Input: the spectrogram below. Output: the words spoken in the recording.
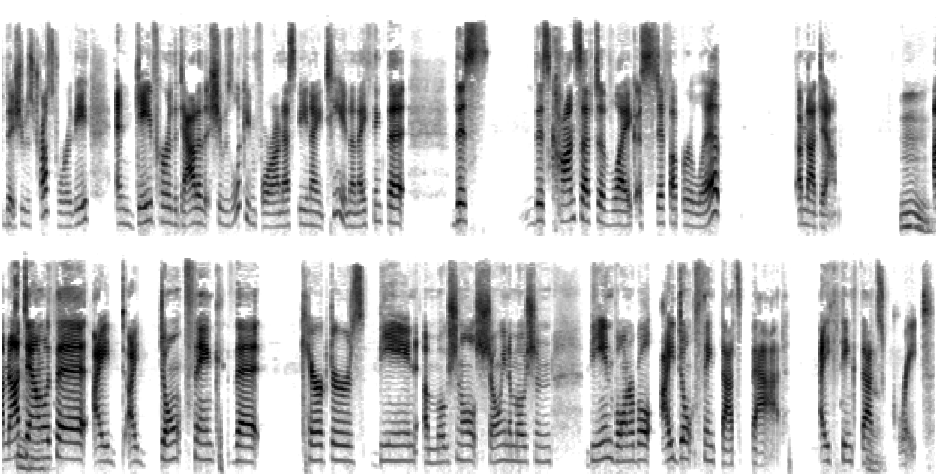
that she was trustworthy and gave her the data that she was looking for on SB19. And I think that this this concept of like a stiff upper lip, I'm not down. Mm. I'm not mm. down with it. I I don't think that characters being emotional, showing emotion, being vulnerable, I don't think that's bad. I think that's yeah. great.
